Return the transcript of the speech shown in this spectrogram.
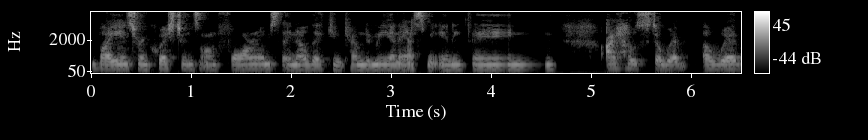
by answering questions on forums they know they can come to me and ask me anything i host a web a web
